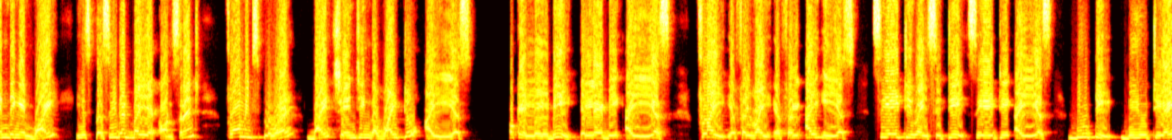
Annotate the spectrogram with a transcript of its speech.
ending in Y is preceded by a consonant form its plural by changing the Y to I E S okay lady L A D I E S fly F L Y F L I E S C I T Y city C I T I S duty D U T I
